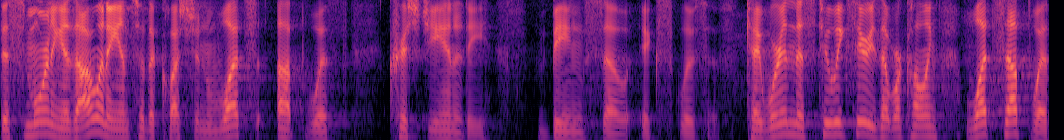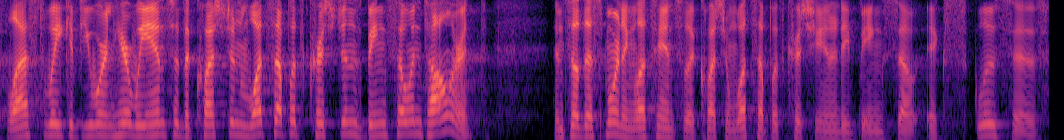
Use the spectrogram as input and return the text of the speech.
this morning is I want to answer the question what's up with Christianity being so exclusive. Okay, we're in this two week series that we're calling What's Up With. Last week, if you weren't here, we answered the question What's up with Christians being so intolerant? And so this morning, let's answer the question What's up with Christianity being so exclusive?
